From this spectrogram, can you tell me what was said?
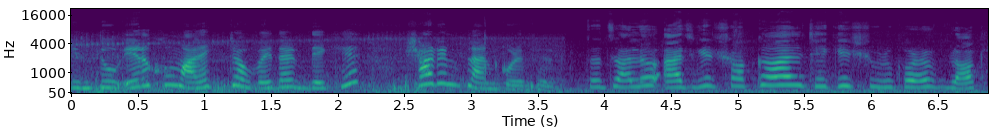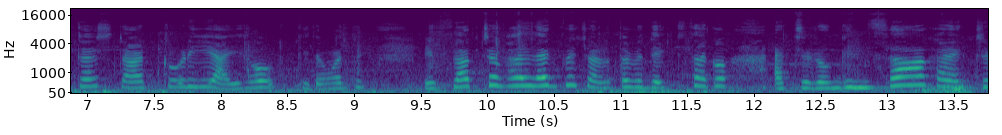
কিন্তু এরকম আরেকটা ওয়েদার দেখে সাডেন প্ল্যান করে ফেল তো চলো, আজকের সকাল থেকে শুরু করা ব্লগটা স্টার্ট করি। আই হোপ কি তোমাদের এই ব্লগটা ভালো লাগবে। চলো তবে দেখতে থাকো, একটা রঙিন ব্লগ আর একটা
